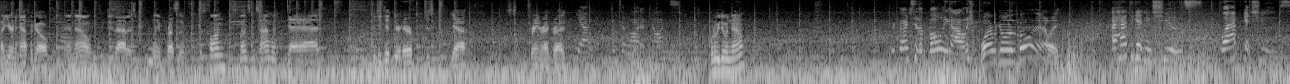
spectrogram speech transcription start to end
a year and a half ago, and now he can do that is really impressive. It was fun, spending some time with dad. Did you get your hair just, yeah, it's just a train wreck, right? Yeah, it's a lot of knots. What are we doing now? We're going to the bowling alley. Why are we going to the bowling alley? I had to get new shoes. Well, I have to get shoes.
